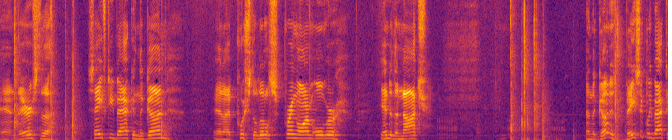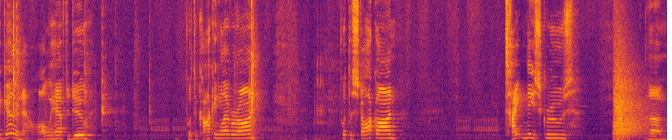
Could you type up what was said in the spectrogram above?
and there's the safety back in the gun and I push the little spring arm over into the notch and the gun is basically back together now. All we have to do, put the cocking lever on, put the stock on, tighten these screws. Um,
